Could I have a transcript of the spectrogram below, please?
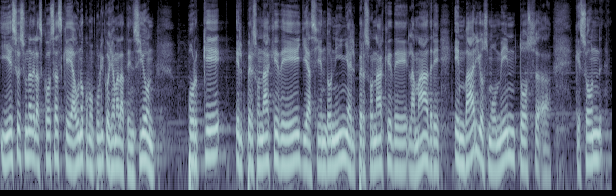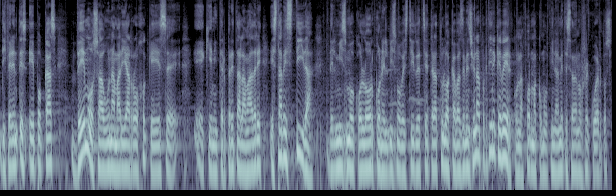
Y eso es una de las cosas que a uno como público llama la atención. ¿Por qué el personaje de ella siendo niña, el personaje de la madre, en varios momentos ah, que son diferentes épocas, vemos a una María Rojo, que es eh, eh, quien interpreta a la madre, está vestida del mismo color, con el mismo vestido, etcétera. Tú lo acabas de mencionar, porque tiene que ver con la forma como finalmente se dan los recuerdos.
